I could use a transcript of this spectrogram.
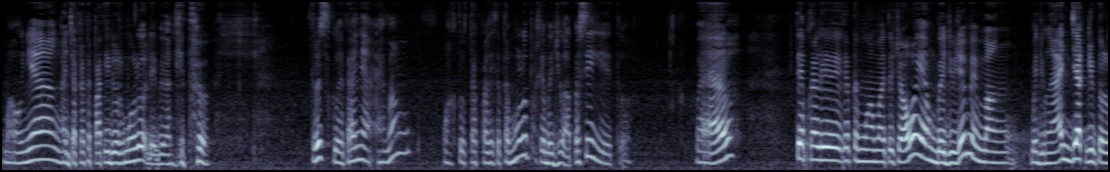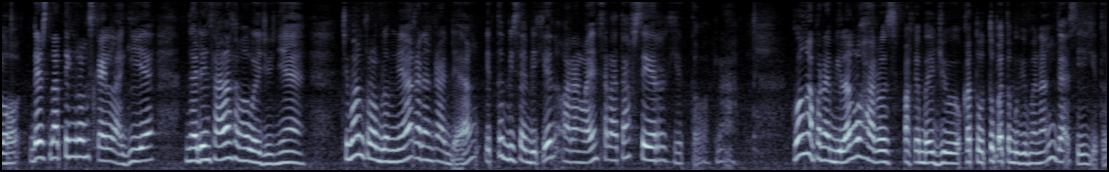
maunya ngajak ke tempat tidur mulu, dia bilang gitu. Terus gue tanya emang waktu tiap kali ketemu lu pakai baju apa sih? Gitu. Well tiap kali ketemu sama itu cowok yang bajunya memang baju ngajak gitu loh. There's nothing wrong sekali lagi ya. Nggak ada yang salah sama bajunya cuman problemnya kadang-kadang itu bisa bikin orang lain salah tafsir gitu. Nah gue nggak pernah bilang lo harus pakai baju ketutup atau bagaimana enggak sih gitu.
